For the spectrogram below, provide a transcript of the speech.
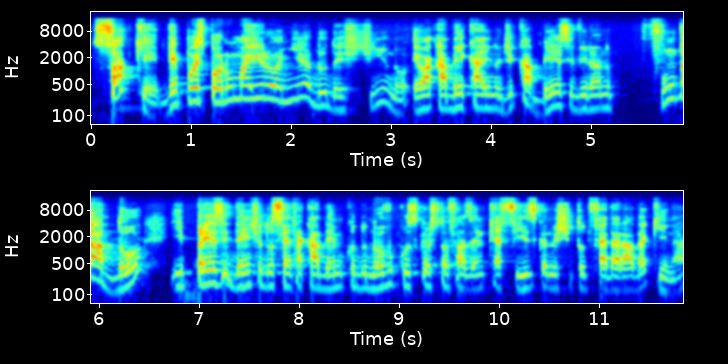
Só que, depois, por uma ironia do destino, eu acabei caindo de cabeça e virando fundador e presidente do centro acadêmico do novo curso que eu estou fazendo, que é Física, no Instituto Federal daqui, né?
